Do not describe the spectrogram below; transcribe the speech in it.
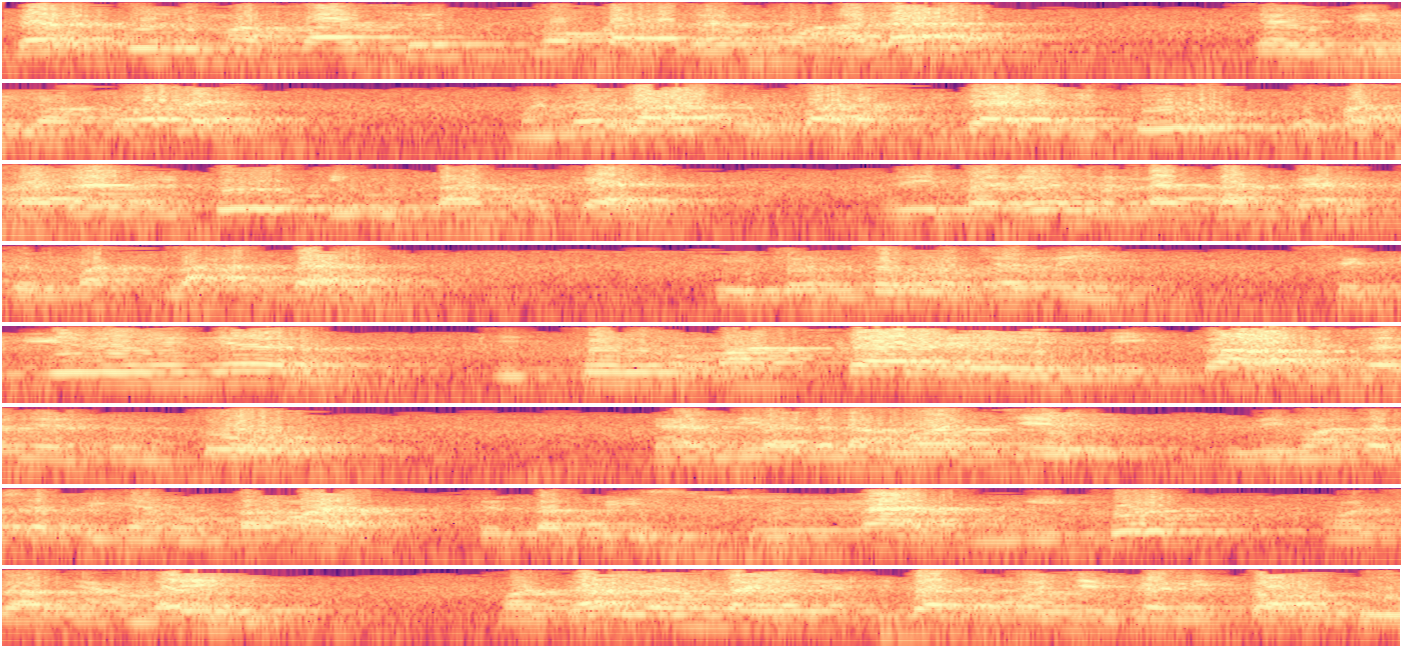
Darbul mafasid muqaddamu ala jalbil masalih. Menolak kefasidan itu, kefasadan itu diutamakan daripada mendatangkan kemaslahatan. Okay, contoh macam ni. Sekiranya kita memakai nikah misalnya contoh dan dia adalah wajib dari mazhab Syafi'i yang utama tetapi sunat mengikut mazhab yang lain Mazhab yang lain yang tidak mewajibkan nikah itu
